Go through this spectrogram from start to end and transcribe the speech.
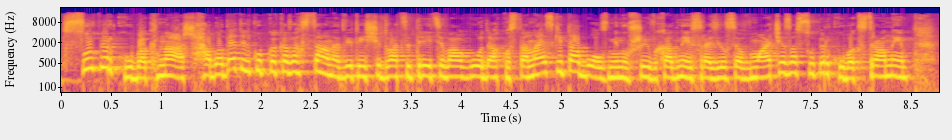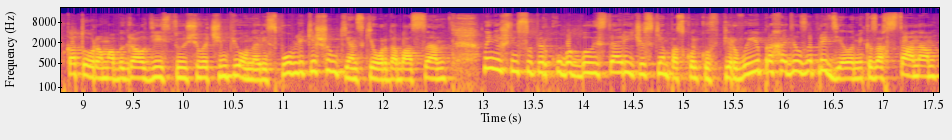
Суперкубок наш. Обладатель Кубка Казахстана 2023 года Костанайский Тобол в минувшие выходные сразился в матче за Суперкубок страны, в котором обыграл действующего чемпиона республики Шимкенский Ордабасы. Нынешний Суперкубок был историческим, поскольку впервые проходил за пределами Казахстана.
